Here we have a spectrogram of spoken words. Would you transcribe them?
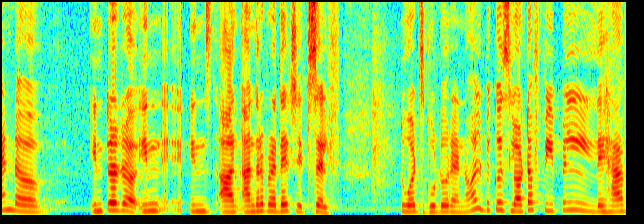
and uh, inter uh, in in An- Andhra Pradesh itself. Towards Gudur and all because lot of people they have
